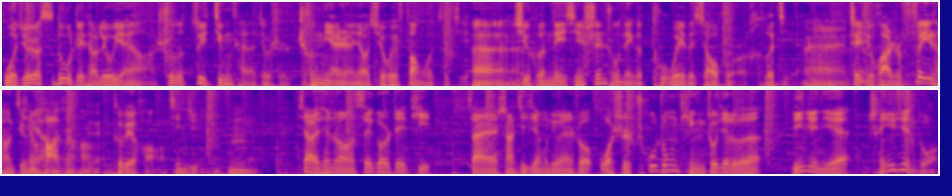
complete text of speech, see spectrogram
我觉得 Stu 这条留言啊，说的最精彩的就是成年人要学会放过自己，嗯，去和内心深处那个土味的小伙儿和解。哎，这句话是非常经典，挺好挺好特别好。金句。嗯，下位听众 C 勾 JT 在上期节目留言说：“我是初中听周杰伦、林俊杰、陈奕迅多，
